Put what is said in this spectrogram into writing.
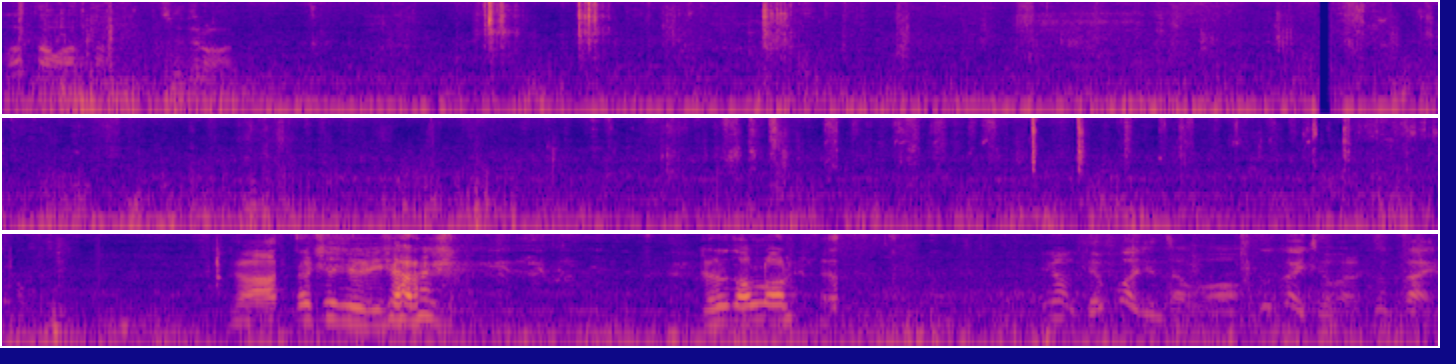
왔다 왔다 제대로 왔다. 야, 떨쳐질 이잖아. 그래도 올라오네. 이러면 더 빠진다고. 끝까지 쳐봐라, 끝까지.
